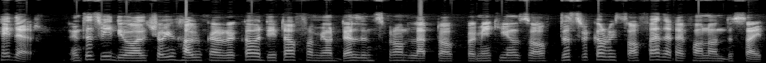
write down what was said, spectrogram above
Hey there! In this video, I'll show you how you can recover data from your Dell Inspiron laptop by making use of this recovery software that I found on this site.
